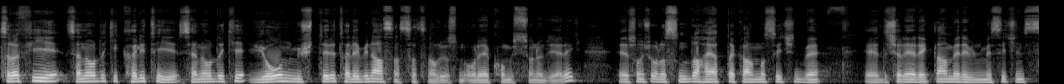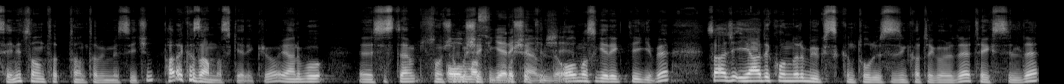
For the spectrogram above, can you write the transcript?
trafiği, sen oradaki kaliteyi, sen oradaki yoğun müşteri talebini aslında satın alıyorsun oraya komisyon ödeyerek. E, sonuçta orasında hayatta kalması için ve e, dışarıya reklam verebilmesi için, seni tanıta- tanıtabilmesi için para kazanması gerekiyor. Yani bu e, sistem sonuçta bu, Olması şek- bu gereken bir şekilde şey. olması gerektiği gibi. Sadece iade konuları büyük sıkıntı oluyor sizin kategoride, tekstilde.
